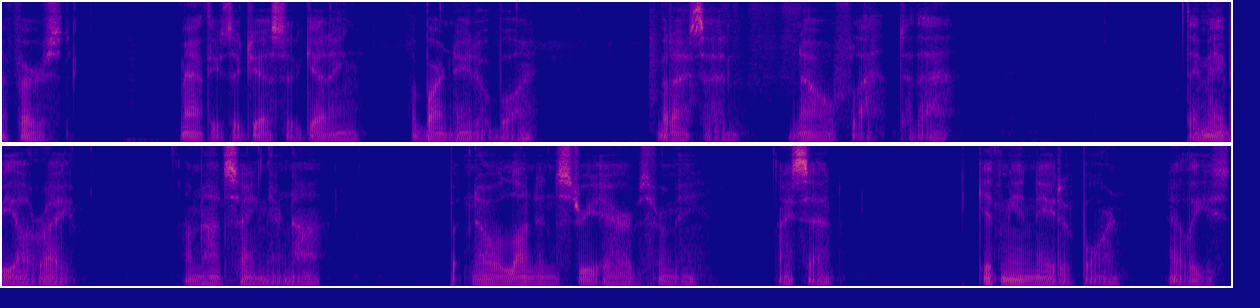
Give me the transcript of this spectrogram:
At first, Matthew suggested getting a Barnardo boy, but I said no flat to that. They may be all right. I'm not saying they're not. But no London street Arabs for me, I said. Give me a native born, at least.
